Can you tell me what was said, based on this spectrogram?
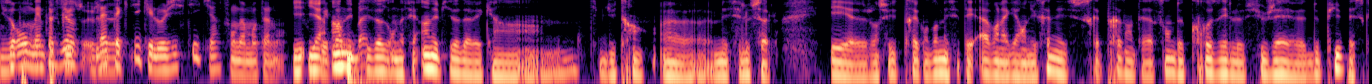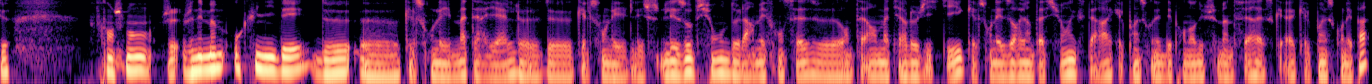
Ils auront même, parce que la tactique est logistique, hein, fondamentalement. Il y, a un épisode, on a fait un épisode avec un, type du train, euh, mais c'est le seul. Et euh, j'en suis très content, mais c'était avant la guerre en Ukraine, et ce serait très intéressant de creuser le sujet depuis, parce que franchement, je, n'ai même aucune idée de euh, quels sont les matériels, de quelles sont les, les, options de l'armée française euh, en, matière logistique, quelles sont les orientations, etc. À quel point est-ce qu'on est dépendant du chemin de fer, à quel point est-ce qu'on n'est pas.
